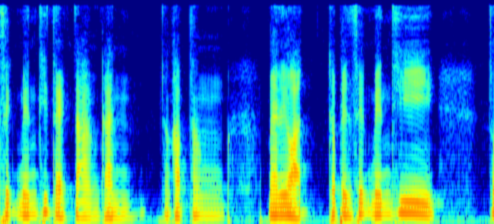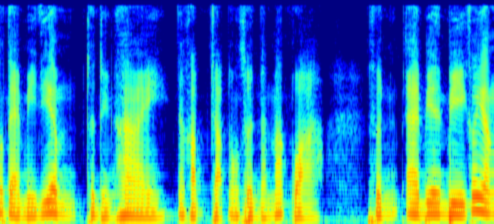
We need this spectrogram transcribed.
segment ที่แตกต่างกันนะครับทั้ง Marriott จะเป็น segment ที่ ตั้งแต่ medium จนถึง high นะครับจับตรงส่วนนั้นมากกว่า ส่วน Airbnb ก็ยัง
